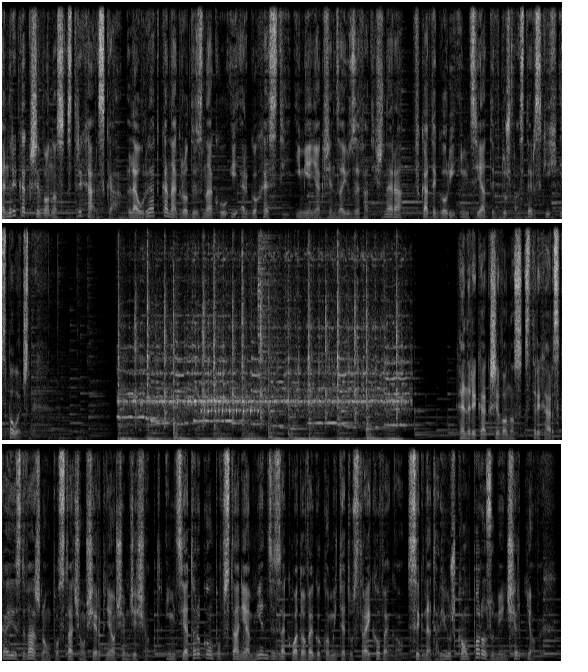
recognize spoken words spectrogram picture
Henryka Krzywonos-Strycharska, laureatka Nagrody Znaku i Ergo Hesti imienia księdza Józefa Tischnera w kategorii inicjatyw duszpasterskich i społecznych. Henryka Krzywonos-Strycharska jest ważną postacią sierpnia 80, inicjatorką powstania Międzyzakładowego Komitetu Strajkowego, sygnatariuszką porozumień sierpniowych.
